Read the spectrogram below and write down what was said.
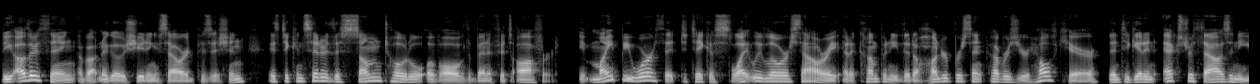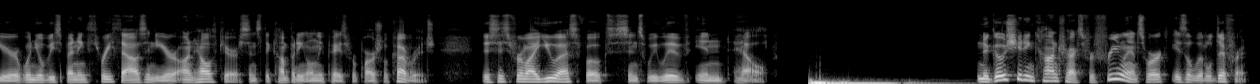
The other thing about negotiating a salaried position is to consider the sum total of all of the benefits offered. It might be worth it to take a slightly lower salary at a company that 100% covers your health care than to get an extra 1000 a year when you'll be spending 3000 a year on health care since the company only pays for partial coverage. This is for my US folks since we live in hell. Negotiating contracts for freelance work is a little different.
